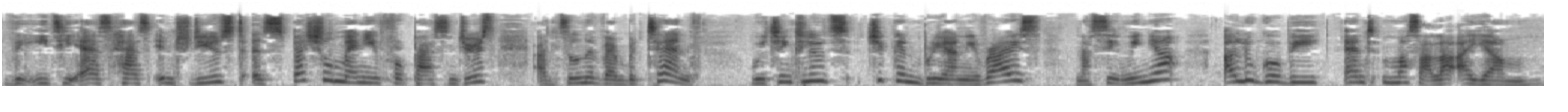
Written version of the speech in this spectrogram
the ETS has introduced a special menu for passengers until November 10th which includes chicken biryani rice, nasi minyak, aloo gobi, and masala ayam.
